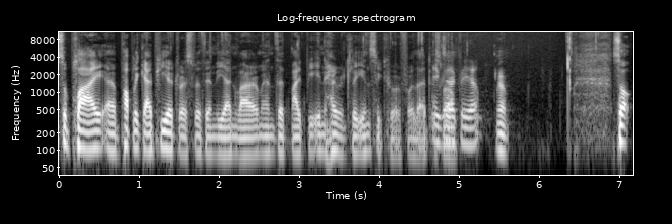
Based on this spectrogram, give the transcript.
supply a public IP address within the environment that might be inherently insecure for that as well. Exactly, yeah. So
